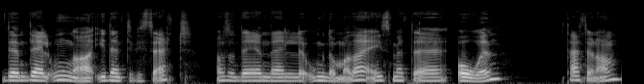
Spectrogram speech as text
Det er en del unger identifisert. Altså det er en del ungdommer, da. Ei som heter Owen til etternavn.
